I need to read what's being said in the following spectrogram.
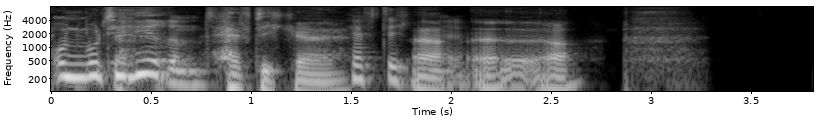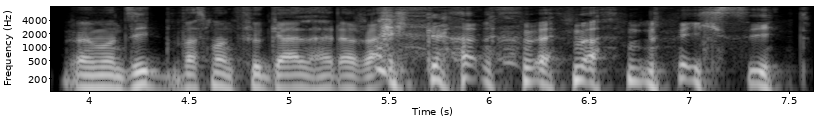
und motivierend. Heftig geil. Heftig geil. Ja, äh, ja. Wenn man sieht, was man für Geilheit erreichen kann, wenn man mich sieht,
